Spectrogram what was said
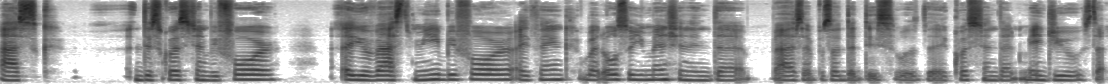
ask this question before. Uh, you've asked me before, I think, but also you mentioned in the past episode that this was the question that made you start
